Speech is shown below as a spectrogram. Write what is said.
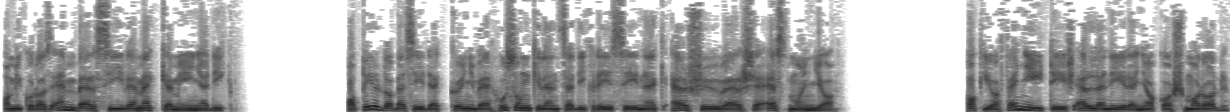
amikor az ember szíve megkeményedik. A példabeszédek könyve 29. részének első verse ezt mondja. Aki a fenyítés ellenére nyakas marad,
